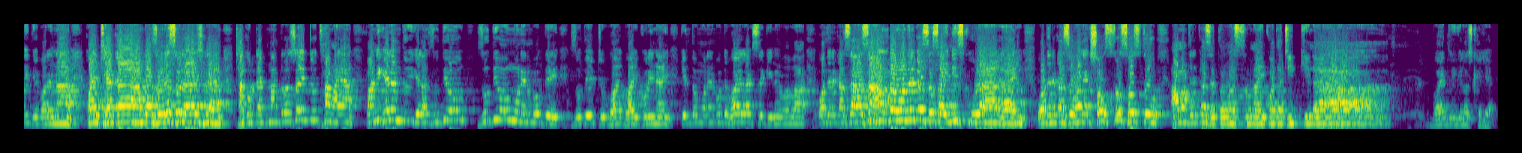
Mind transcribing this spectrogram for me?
দিতে পারে না। কয় টাকা আমরা জোরে চলে আসলাম। ঠাকুর টাক মাদ্রাসা একটু থামায়া পানি খেলাম দুই গেলাম যদিও যদিও মনের মধ্যে যদি একটু ভয় ভয় করি নাই, কিন্তু মনের মধ্যে ভয় লাগছে কিনা বাবা? ওদের কাছে আছে, আমরা ওদের কাছে চাইনিজ কুড়াই ওদের কাছে অনেক শস্ত্র শস্ত্র, আমাদের কাছে তো অস্ত্র নাই, কথা ঠিক কিনা? ভয়ে দুই গ্লাস খাইলাম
